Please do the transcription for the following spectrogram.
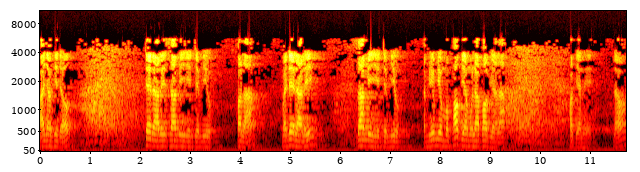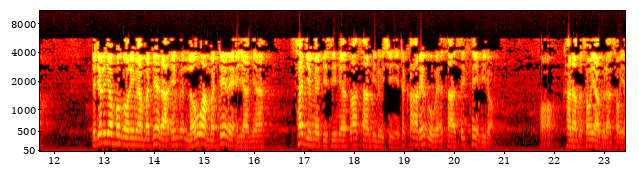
ဘာကြောင့်ဖြစ်တော့တဲ့တာလေးစားမိရင်တစ်မျိုးဟုတ်လားမတဲ့တာလေးစားမိရင်တစ်မျိုးအမျိုးမျိုးမဖောက်ပြန်ဘူးလားဖောက်ပြန်လားဖောက်ပြန်တယ်နော်တကြတကြပုဂ္ဂိုလ်တွေများမတဲ့တာအိမ်လုံးဝမတဲ့တဲ့အရာများဆန့်ကျင်မဲ့ပစ္စည်းများသွားစားမိလို့ရှိရင်တခါတည်းကိုပဲအစာစိတ်သိမ့်ပြီးတော့ဟောခန္ဓာမဆုံးရဘူးလားဆုံးရ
